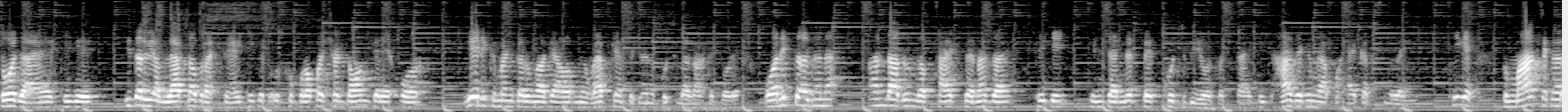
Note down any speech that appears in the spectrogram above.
سو جائیں، ٹھیک ہے؟ جدھر بھی آپ لیپ ٹاپ رکھتے ہیں، ٹھیک ہے؟ تو اس کو پراپر شٹ ڈاؤن کریں اور یہ ریکمینڈ کروں گا کہ آپ اپنے ویب کیم پہ جو ہے کچھ لگا کے چھوڑیں۔ اور اس طرح جو ہے نا اندھادھند ویب سائٹس پہ نہ جائیں، ٹھیک ہے؟ انٹرنیٹ پہ کچھ بھی ہو سکتا ہے، ٹھیک ہے؟ ہر جگہ میں آپ کو ہیکرس ملیں گے، ٹھیک ہے؟ تو مارک سیکنر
